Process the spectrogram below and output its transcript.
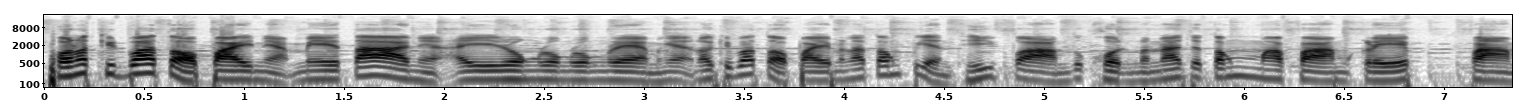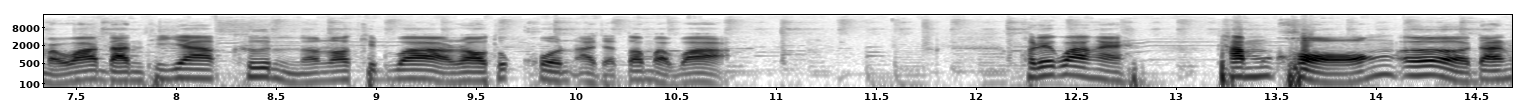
เพราะน็อตคิดว่าต่อไปเนี่ยเมตาเนี่ยไอโรงโรงโรงแรมเนี่ยน็อตคิดว่าต่อไปมันน่าต้องเปลี่ยนที่ฟาร์มทุกคนมันน่าจะต้องมาฟาร์มเกรฟฟาร์มแบบว่าดันที่ยากขึ้นแล้วน็อตคิดว่าเราทุกคนอาจจะต้องแบบว่าเขาเรียกว่าไง ทำของเออดัน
